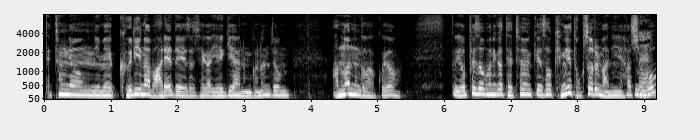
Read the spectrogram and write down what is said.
대통령님의 글이나 말에 대해서 제가 얘기하는 거는 좀 안 맞는 것 같고요. 또 옆에서 보니까 대통령께서 굉장히 독서를 많이 하시고 네.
